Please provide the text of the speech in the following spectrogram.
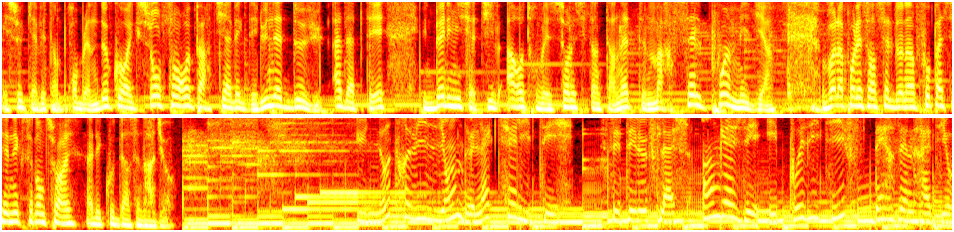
et ceux qui avaient un problème de correction sont repartis avec des lunettes de vue adaptées. Une belle initiative à retrouver sur le site internet marcel.media. Voilà pour l'essentiel de l'info. Passez une excellente soirée à l'écoute d'Arzen Radio. Une autre vision de l'actualité. C'était le flash engagé et positif d'Airzen Radio.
